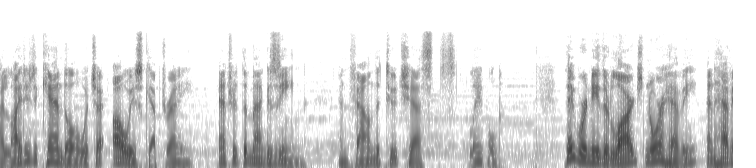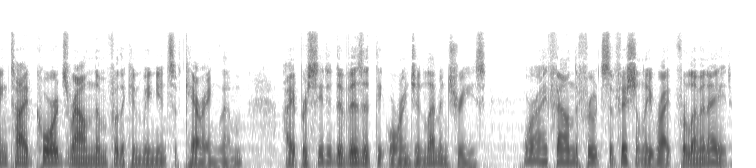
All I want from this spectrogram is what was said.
I lighted a candle, which I always kept ready, entered the magazine, and found the two chests labeled. They were neither large nor heavy, and having tied cords round them for the convenience of carrying them, I proceeded to visit the orange and lemon trees, where I found the fruit sufficiently ripe for lemonade.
